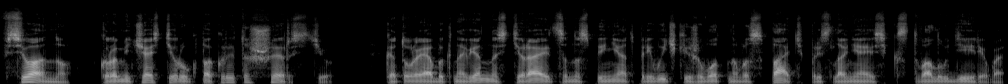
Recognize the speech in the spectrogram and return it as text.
Все оно, кроме части рук, покрыто шерстью, которая обыкновенно стирается на спине от привычки животного спать, прислоняясь к стволу дерева.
